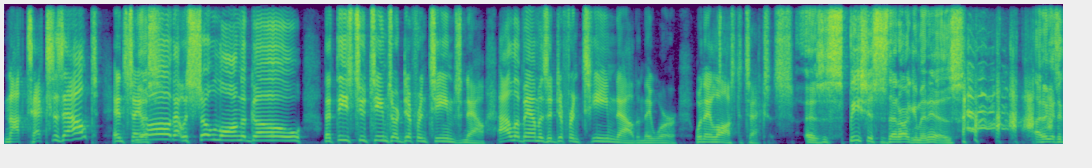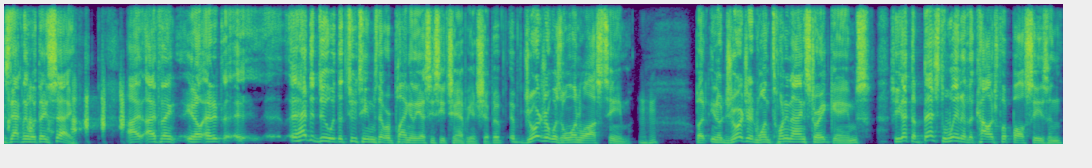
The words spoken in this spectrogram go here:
Knock Texas out and say, Yes. "Oh, that was so long ago that these two teams are different teams now. Alabama's a different team now than they were when they lost to Texas." As specious as that argument is, I think it's exactly what they say. I, I think you know, and it, it had to do with the two teams that were playing in the SEC championship. If, if Georgia was a one-loss team. Mm-hmm. But you know Georgia had won 29 straight games, so you got the best win of the college football season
